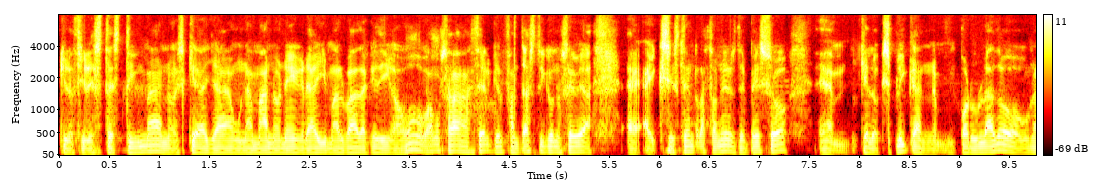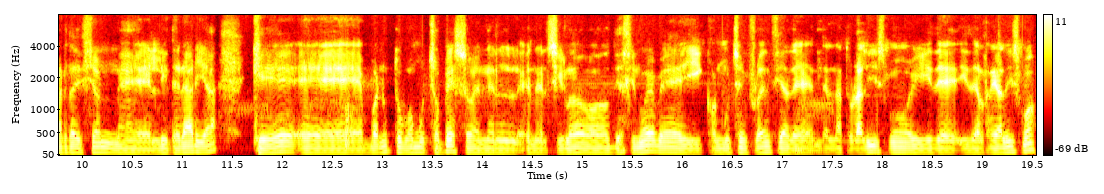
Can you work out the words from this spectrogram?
quiero decir, este estigma no es que haya una mano negra y malvada que diga, oh, vamos a hacer que el fantástico no se vea. Eh, existen razones de peso em, que lo explican. Por un lado, una tradición eh, literaria que bueno, tuvo mucho peso en el, en el, siglo XIX y con mucha influencia del naturalismo y, y, del realismo,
